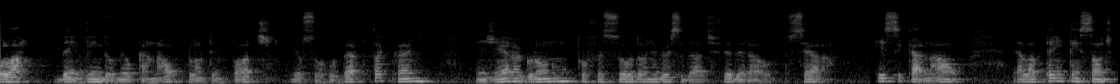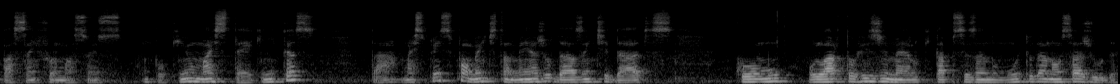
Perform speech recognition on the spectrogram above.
Olá, bem-vindo ao meu canal Planta em Pote. Eu sou Roberto Tacani, engenheiro agrônomo, professor da Universidade Federal do Ceará. Esse canal ela tem a intenção de passar informações um pouquinho mais técnicas, tá? mas principalmente também ajudar as entidades como o Lar Torres de Melo, que está precisando muito da nossa ajuda.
